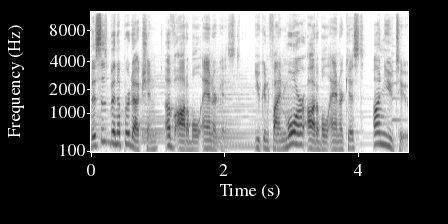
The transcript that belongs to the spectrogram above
This has been a production of Audible Anarchist. You can find more Audible Anarchist on YouTube.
